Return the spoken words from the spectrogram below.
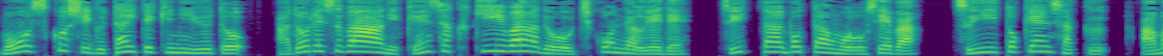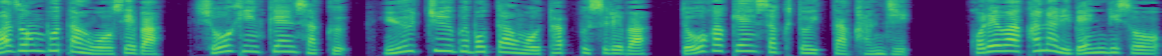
もう少し具体的に言うと、アドレスバーに検索キーワードを打ち込んだ上で、Twitter ボタンを押せば、ツイート検索、Amazon ボタンを押せば、商品検索、YouTube ボタンをタップすれば、動画検索といった感じ。これはかなり便利そう。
